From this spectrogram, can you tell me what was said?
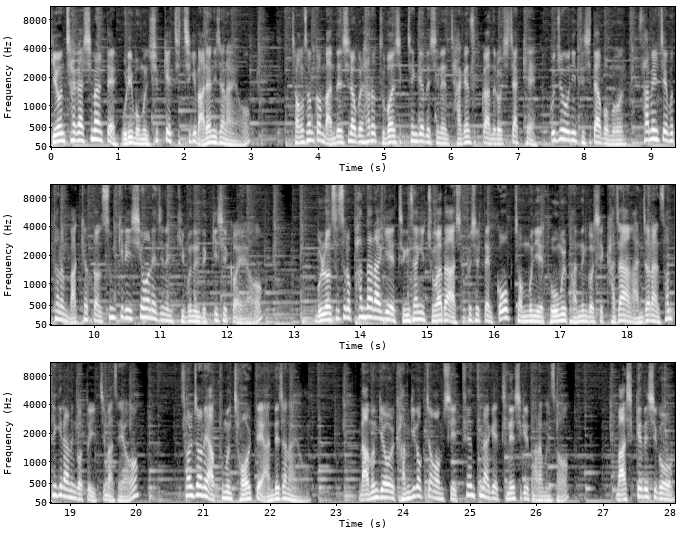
기온차가 심할 때 우리 몸은 쉽게 지치기 마련이잖아요. 정성껏 만든 시럽을 하루 두 번씩 챙겨 드시는 작은 습관으로 시작해 꾸준히 드시다 보면 3일째부터는 막혔던 숨길이 시원해지는 기분을 느끼실 거예요. 물론 스스로 판단하기에 증상이 중하다 싶으실 땐 꼭 전문의의 도움을 받는 것이 가장 안전한 선택이라는 것도 잊지 마세요. 설전의 아픔은 절대 안 되잖아요. 남은 겨울 감기 걱정 없이 튼튼하게 지내시길 바라면서 맛있게 드시고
